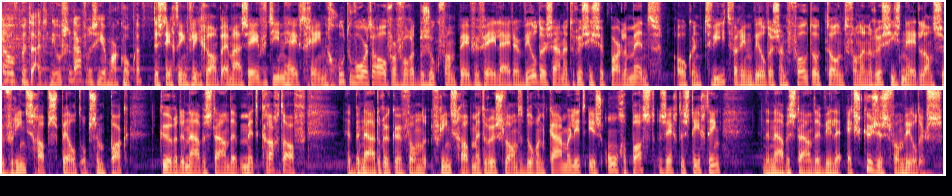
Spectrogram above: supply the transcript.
De hoofdpunten uit het nieuws. En daarvoor is hier Mark Hokke. De stichting Vliegramp MH17 heeft geen goed woord over... voor het bezoek van PVV-leider Wilders aan het Russische parlement. Ook een tweet waarin Wilders een foto toont... van een Russisch-Nederlandse vriendschapsspeld op zijn pak... keuren de nabestaanden met kracht af. Het benadrukken van vriendschap met Rusland door een Kamerlid is ongepast, zegt de stichting. De nabestaanden willen excuses van Wilders.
